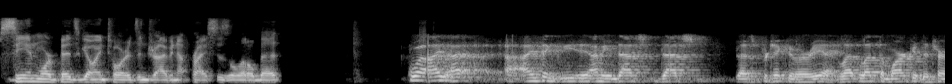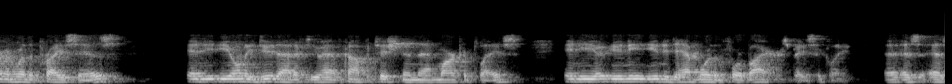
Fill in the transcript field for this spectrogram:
seeing more bids going towards and driving up prices a little bit? Well, I, think I mean that's that's that's particularly it. Let let the market determine where the price is, and you, only do that if you have competition in that marketplace. And you, you need you need to have more than four buyers basically. As as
